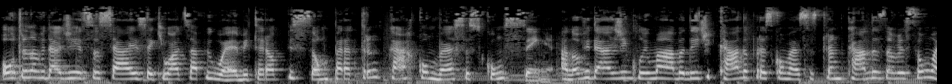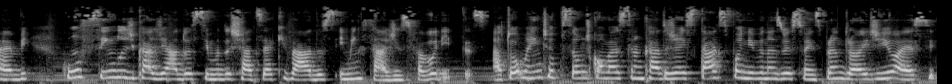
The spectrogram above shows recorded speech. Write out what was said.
Outra novidade de redes sociais é que o WhatsApp Web terá opção para trancar conversas com senha. A novidade inclui uma aba dedicada para as conversas trancadas na versão web, com um símbolo de cadeado acima dos chats arquivados e mensagens favoritas. Atualmente, a opção de conversa trancada já está disponível nas versões para Android e iOS,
